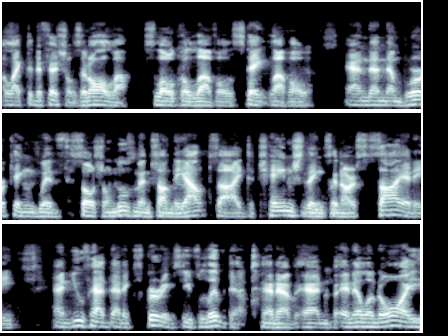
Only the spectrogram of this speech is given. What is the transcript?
elected officials at all levels, local level, state level, and then them working with social movements on the outside to change things in our society. And you've had that experience, you've lived it, and have, and in Illinois,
